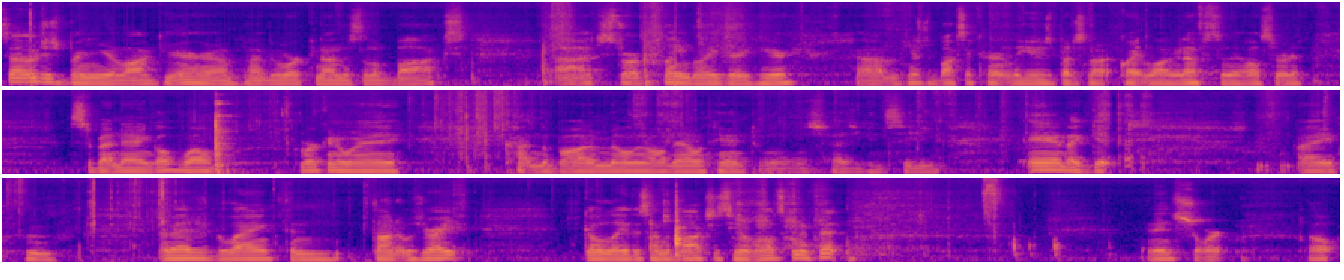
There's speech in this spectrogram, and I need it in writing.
So just bringing you along here. Um, I've been working on this little box uh, to store plane blades right here. Um, here's the box I currently use, but it's not quite long enough, so they all sort of sit at an angle. Well, working away, cutting the bottom, milling it all down with hand tools, as you can see. And I get, I, hmm, I measured the length and thought it was right. Go lay this on the box to see how well it's going to fit. And in short. Oh,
